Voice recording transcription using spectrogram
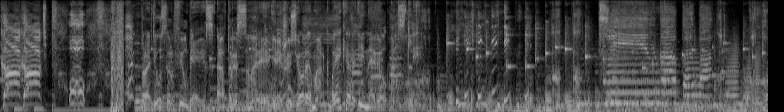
как? как? О, Продюсер Фил Дэвис, авторы сценария и режиссеры Марк Бейкер и Невил Астли. Свинка Пеппа.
